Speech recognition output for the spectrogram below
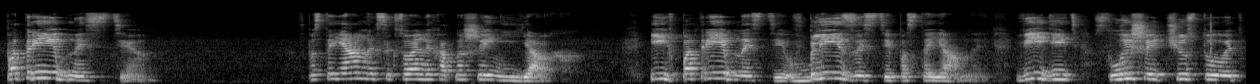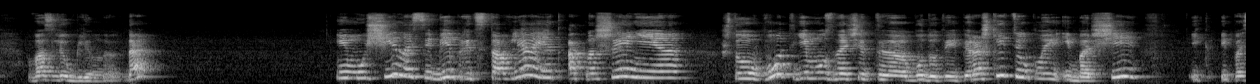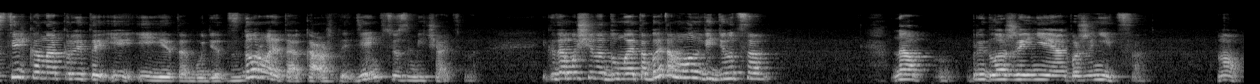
потребности, постоянных сексуальных отношениях и в потребности, в близости постоянной, видеть, слышать, чувствовать возлюбленную, да? И мужчина себе представляет отношения что вот ему, значит, э, будут и пирожки теплые, и борщи, и, и постелька накрыта, и, и это будет здорово, это каждый день, все замечательно. И когда мужчина думает об этом, он ведется на предложение пожениться. Но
